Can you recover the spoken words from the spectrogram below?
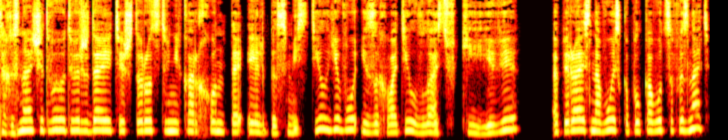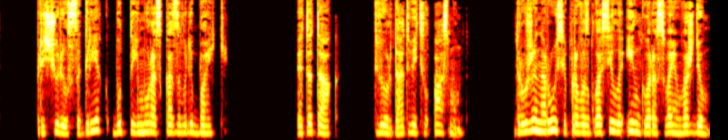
«Так значит, вы утверждаете, что родственник Архонта Эльга сместил его и захватил власть в Киеве, опираясь на войско полководцев и знать?» — прищурился грек, будто ему рассказывали байки. «Это так», — твердо ответил Асмунд. Дружина Руси провозгласила Ингвара своим вождем.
